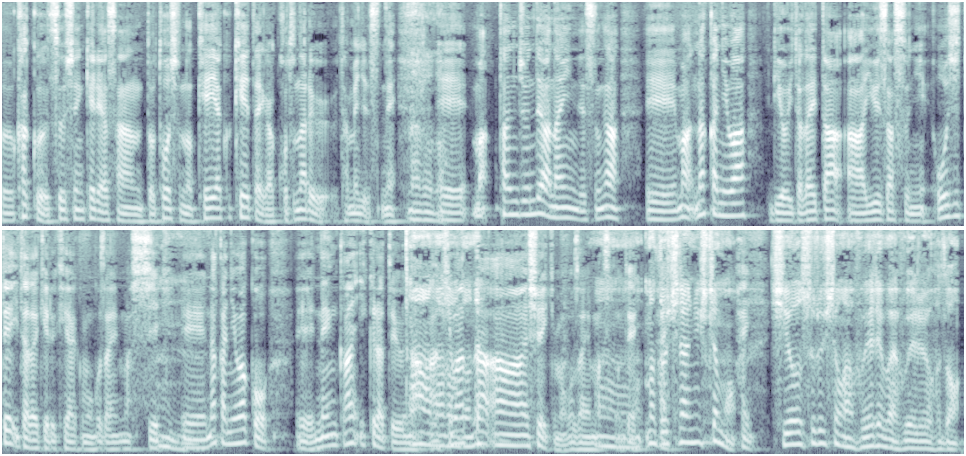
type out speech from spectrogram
う、各通信キャリアさんと当社の契約形態が異なるためにですね。えー、まあ、単純ではないんですが、えー、まあ、中には利用いただいたあユーザー数に応じていただける契約もございますし、うん、えー、中にはこう、えー、年間いくらというような決まった、あ収益もございますので。まあ、どちらにしても、はい、使用する人が増えれば増えるほど、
